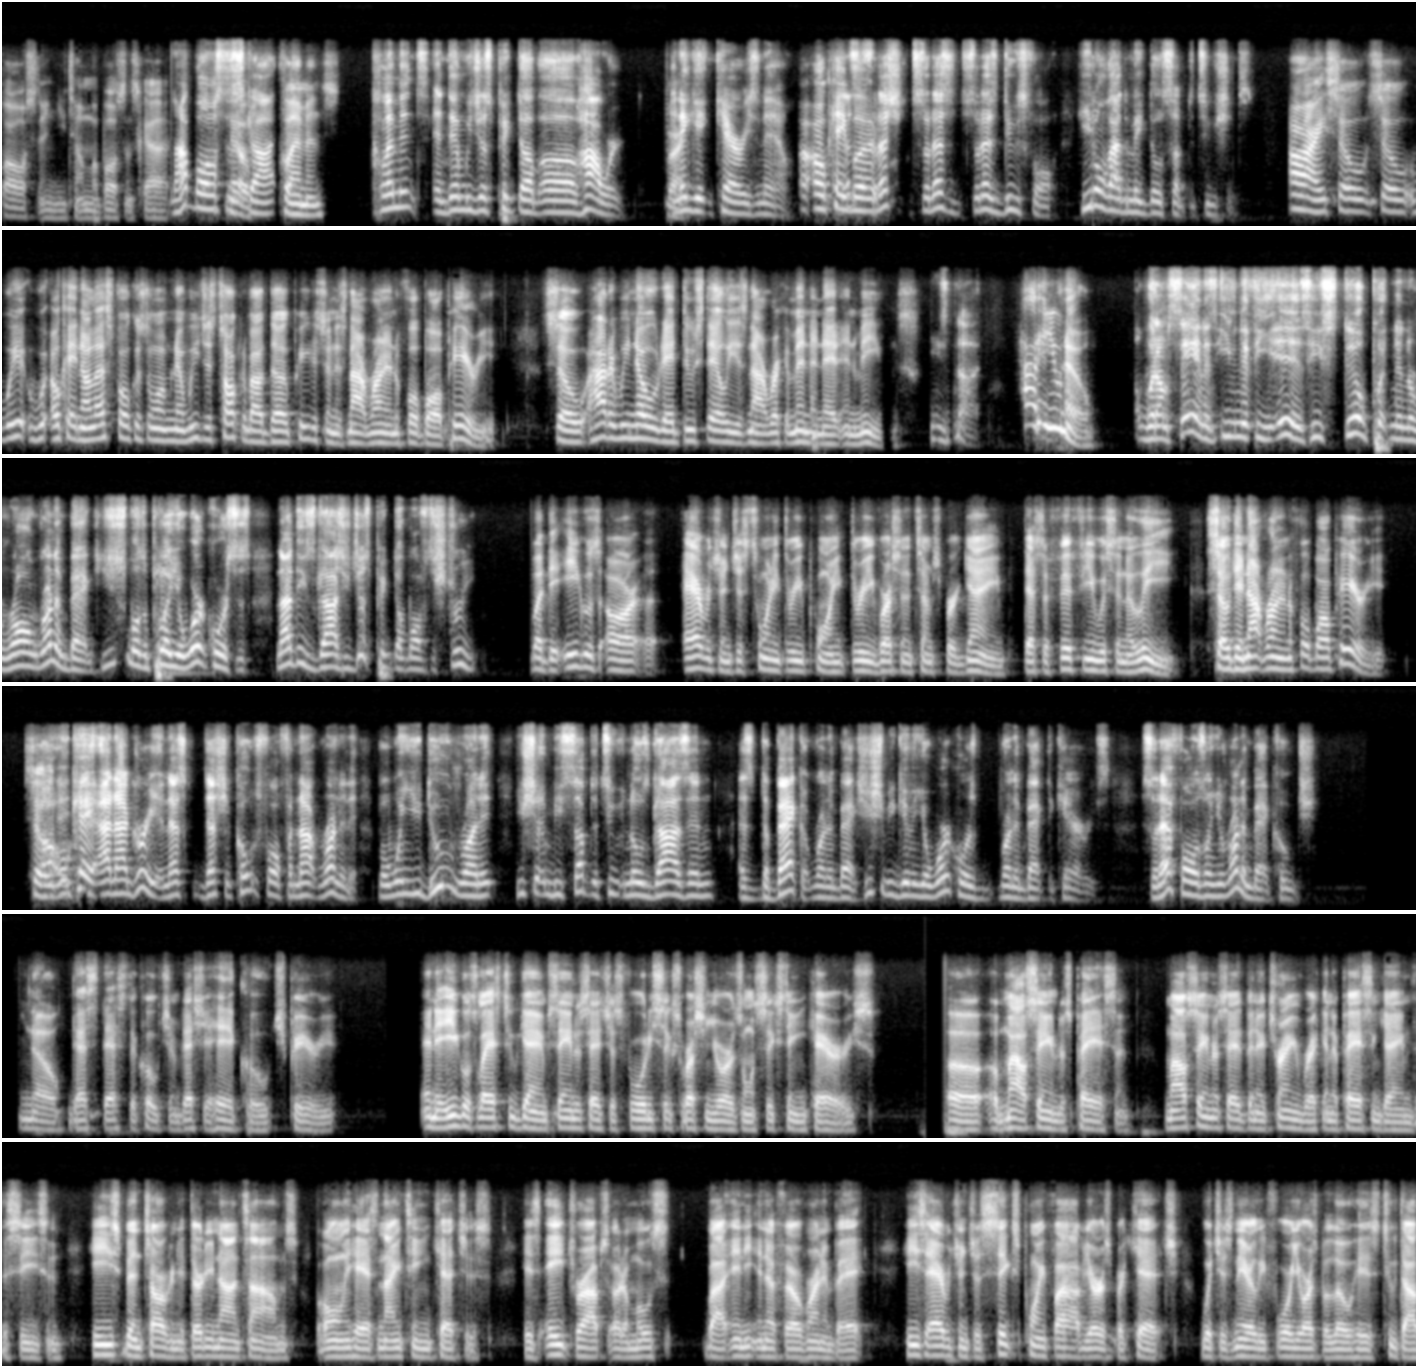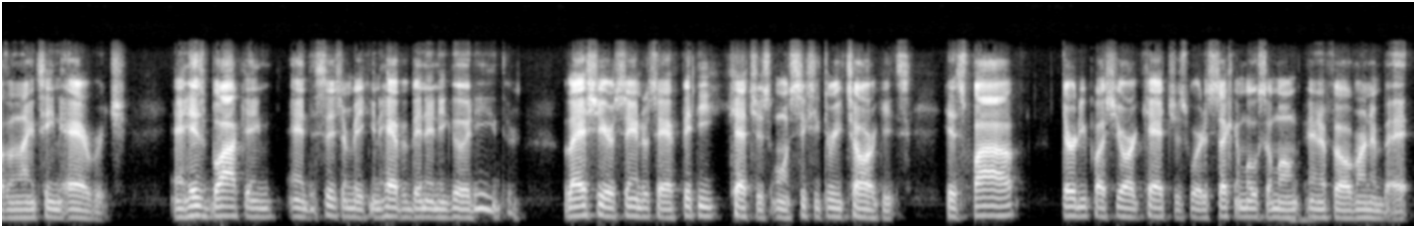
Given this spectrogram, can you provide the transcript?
Boston. You talking about Boston Scott? Not Boston no, Scott. Clemens. Clemens, and then we just picked up uh Howard. Right. And they get carries now. Uh, okay, that's, but so that's so that's so that's Deuce's fault. He don't got to make those substitutions. All right, so so we, we okay now. Let's focus on now. We just talked about Doug Pederson is not running the football. Period. So how do we know that Deuce Staley is not recommending that in meetings? He's not. How do you know? What I'm saying is, even if he is, he's still putting in the wrong running back. You're supposed to play your workhorses, not these guys you just picked up off the street. But the Eagles are uh, averaging just 23.3 rushing attempts per game. That's the fifth fewest in the league. So they're not running the football. Period. So uh, okay, and I agree, and that's that's your coach fault for not running it. But when you do run it, you shouldn't be substituting those guys in as the backup running backs. You should be giving your workhorse running back the carries. So that falls on your running back coach. No, that's that's the coach, and that's your head coach. Period. In the Eagles' last two games, Sanders has just 46 rushing yards on 16 carries. Uh, of Miles Sanders passing. Miles Sanders has been a train wreck in the passing game this season. He's been targeted 39 times, but only has 19 catches. His eight drops are the most by any NFL running back. He's averaging just 6.5 yards per catch, which is nearly four yards below his 2019 average. And his blocking and decision making haven't been any good either. Last year, Sanders had 50 catches on 63 targets. His five 30 plus yard catches were the second most among NFL running back.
